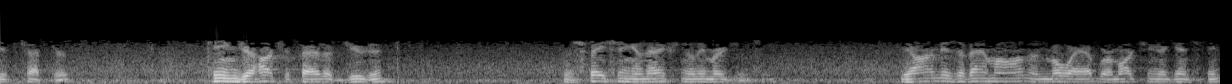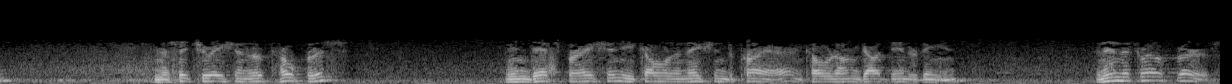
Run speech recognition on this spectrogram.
20th chapter. King Jehoshaphat of Judah was facing a national emergency. The armies of Ammon and Moab were marching against him, and the situation looked hopeless. In desperation, he called the nation to prayer and called on God to intervene. And in the 12th verse,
